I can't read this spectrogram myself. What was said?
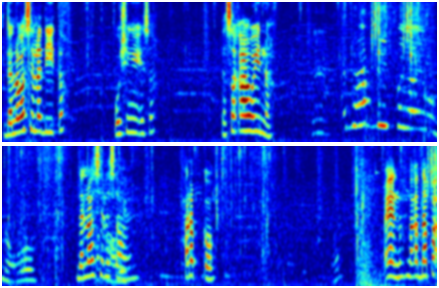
Dalawa sila dito. Pushing yung isa. Nasa kahoy na. Nag-update pala yung ano. Dalawa sila sa akin. Harap ko. Ayan, nakadapa.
